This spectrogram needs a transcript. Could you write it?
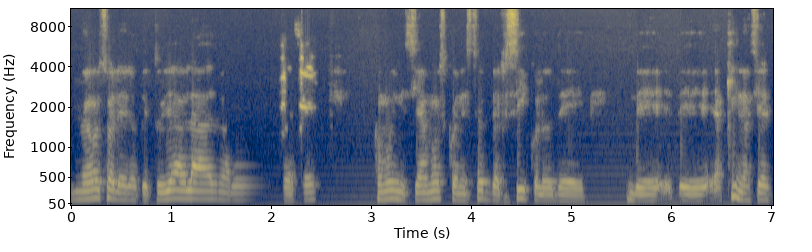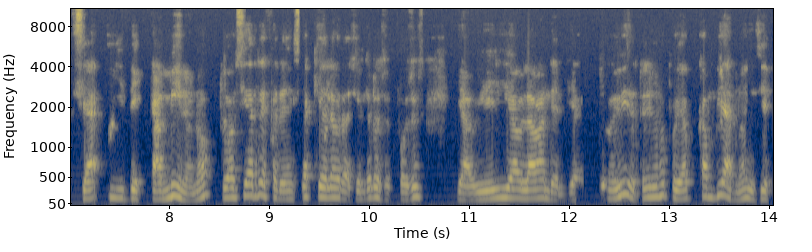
nuevo sobre lo que tú ya hablabas, María, cómo iniciamos con estos versículos de, de, de aquí, ¿no? Y de camino, ¿no? Tú hacías referencia aquí a la oración de los esposos y había, hablaban del diario vivir, entonces uno podía cambiar, ¿no? Decir,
